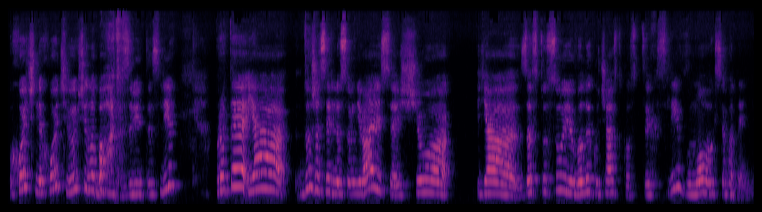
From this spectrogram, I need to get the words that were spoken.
хоч не хоч, вивчила багато звідти слів. Проте я дуже сильно сумніваюся, що я застосую велику частку з цих слів в умовах сьогодення.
